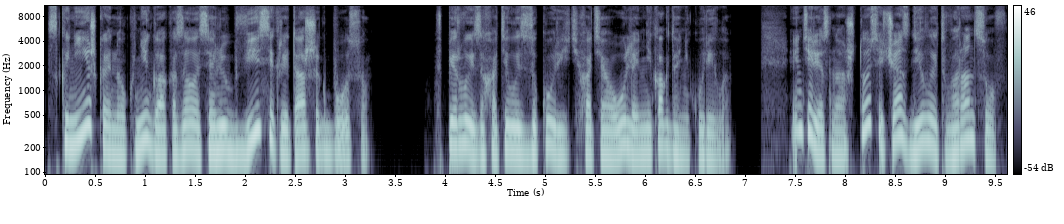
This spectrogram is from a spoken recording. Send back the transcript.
с книжкой, но книга оказалась о любви секретарши к боссу. Впервые захотелось закурить, хотя Оля никогда не курила. Интересно, что сейчас делает Воронцов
